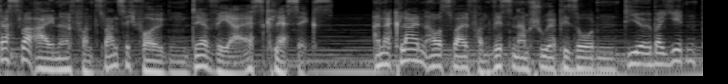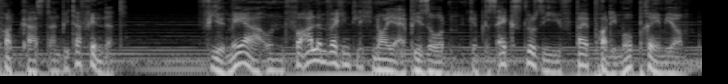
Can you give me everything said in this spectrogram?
Das war eine von 20 Folgen der WAS Classics, einer kleinen Auswahl von Wissen am Schuh-Episoden, die ihr über jeden Podcast-Anbieter findet. Viel mehr und vor allem wöchentlich neue Episoden gibt es exklusiv bei Podimo Premium.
